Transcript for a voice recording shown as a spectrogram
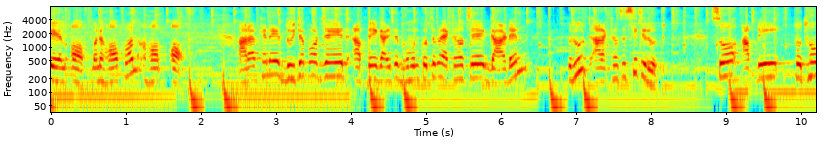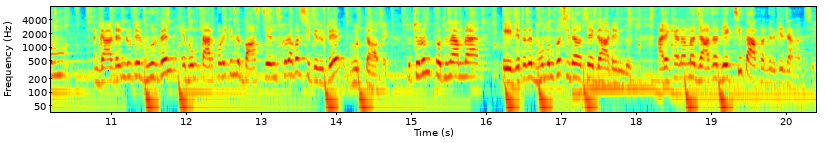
কেল অফ। মানে হপ অন হপ অফ আর এখানে দুইটা পর্যায়ের আপনি গাড়িতে ভ্রমণ করতে পারেন। একটা হচ্ছে গার্ডেন রুট আর একটা হচ্ছে সিটি রুট সো আপনি প্রথম গার্ডেন রুটে ঘুরবেন এবং তারপরে কিন্তু বাস চেঞ্জ করে আবার সিটি রুটে ঘুরতে হবে। তো চলুন প্রথমে আমরা এই যেটাতে ভ্রমণ করছি সেটা হচ্ছে গার্ডেন রুট আর এখানে আমরা যা যা দেখছি তা আপনাদেরকে জানাচ্ছি।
